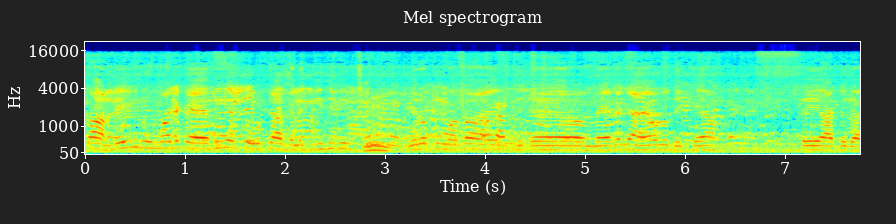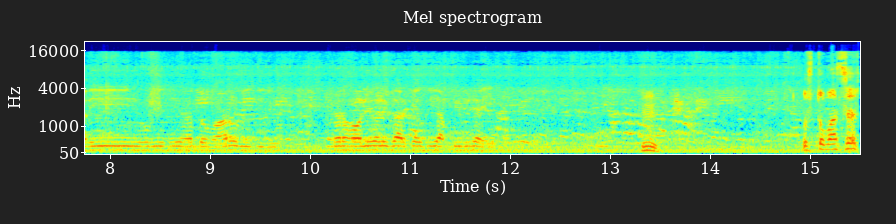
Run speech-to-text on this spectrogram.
ਘਰ ਦੇ ਵੀ ਰੂਮਾਂ 'ਚ ਪਏ ਸੀਗੇ ਸਟੋਰ 'ਚ ਅੱਗ ਲੱਗੀ ਸੀਗੀ। ਜਦੋਂ ਧੂਆਂ ਤਾਂ ਆਇਆ, ਅਹ, ਮੈਂ ਕਿਹਾ ਆਇਆ ਉਦੋਂ ਦੇਖਿਆ ਤੇ ਅੱਗ ਜਿਆਦੀ ਹੋ ਗਈ ਸੀ ਹੱਦੋਂ ਬਾਹਰ ਹੋ ਗਈ ਸੀ ਫਿਰ ਹੌਲੀ ਹੌਲੀ ਕਰਕੇ ਅਸੀਂ ਆਪੀ ਬੁਝਾਈ। ਹੂੰ। ਉਸ ਤੋਂ ਬਾਅਦ ਸਰ?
